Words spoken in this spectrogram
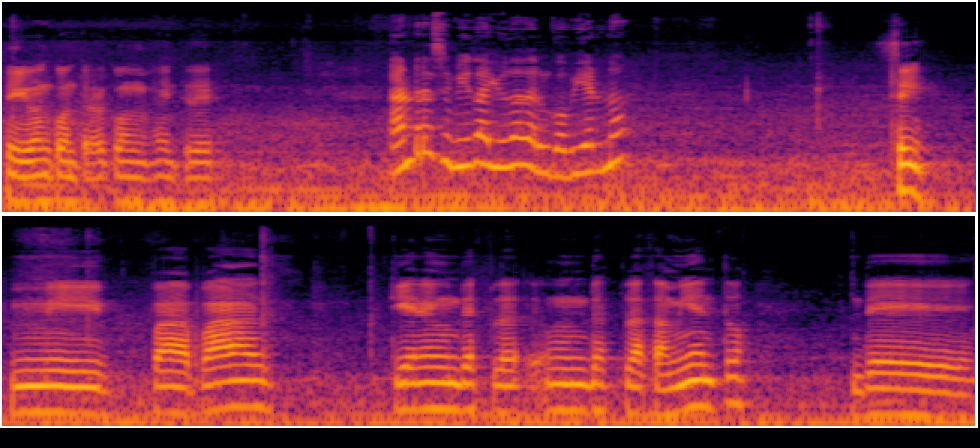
se iba a encontrar con gente de ¿Han recibido ayuda del gobierno? Sí, mi papá tiene un, despla- un desplazamiento de,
